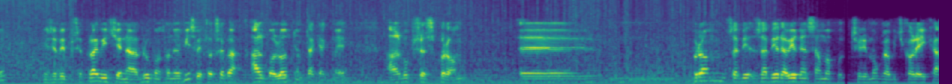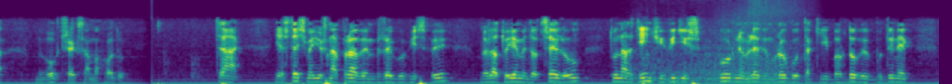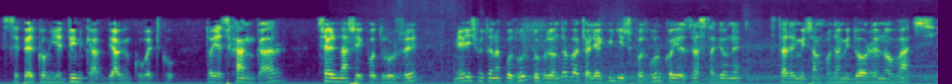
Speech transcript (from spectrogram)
i żeby przeprawić się na drugą stronę Wisły, to trzeba albo lotnią, tak jak my, albo przez prom. Yy, prom zabie, zabierał jeden samochód, czyli mogła być kolejka dwóch, trzech samochodów. Tak, jesteśmy już na prawym brzegu Wisły, dolatujemy do celu. Tu na zdjęciu widzisz w górnym lewym rogu taki bordowy budynek z cyferką jedynka w białym kółeczku. To jest hangar, cel naszej podróży. Mieliśmy tu na podwórku wylądować, ale jak widzisz podwórko jest zastawione starymi samochodami do renowacji.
